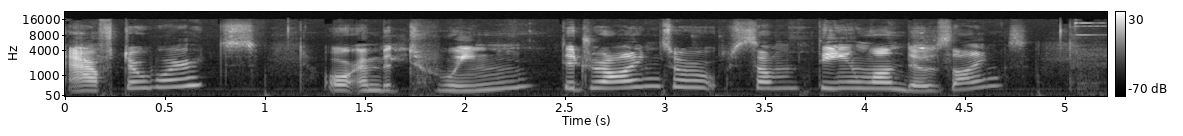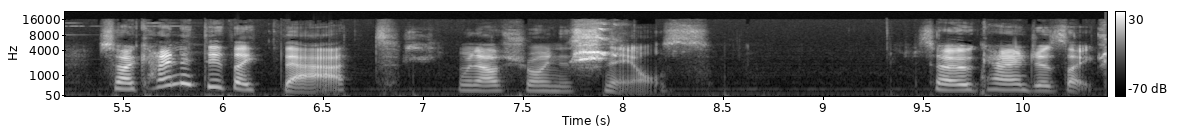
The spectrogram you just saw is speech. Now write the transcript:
afterwards or in between the drawings or something along those lines. So I kind of did like that when I was drawing the snails. So I kind of just like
